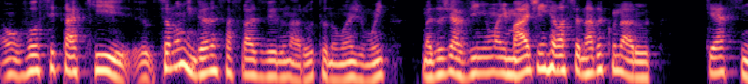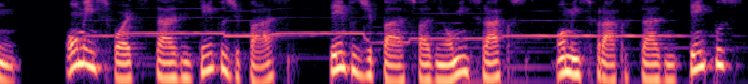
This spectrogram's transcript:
Eu vou citar aqui, se eu não me engano, essa frase veio do Naruto, eu não manjo muito, mas eu já vi uma imagem relacionada com o Naruto, que é assim: Homens fortes trazem tempos de paz, tempos de paz fazem homens fracos, homens fracos trazem tempos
